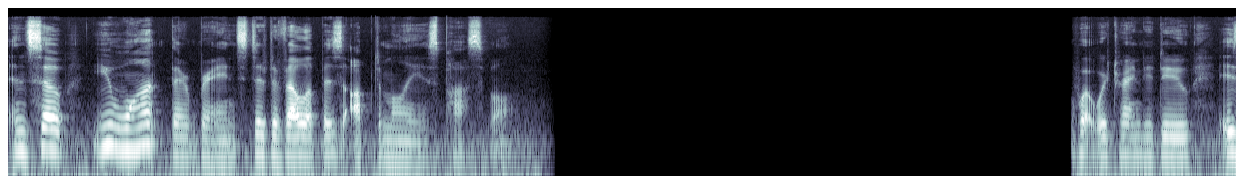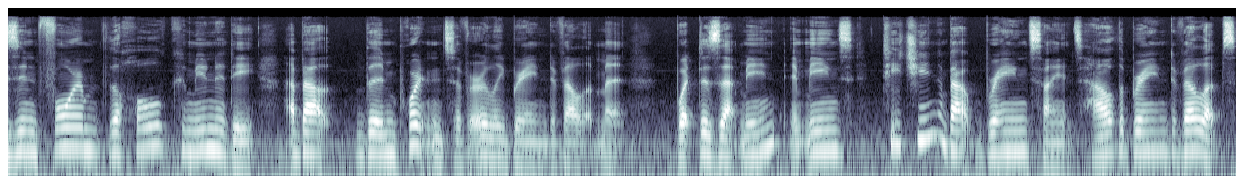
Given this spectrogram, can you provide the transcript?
And so you want their brains to develop as optimally as possible. What we're trying to do is inform the whole community about the importance of early brain development. What does that mean? It means teaching about brain science, how the brain develops,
